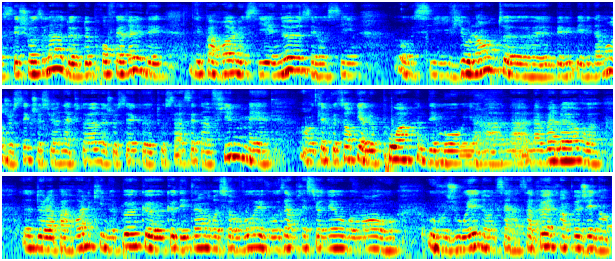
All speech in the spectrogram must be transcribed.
ces choses-là, de, proférer des, paroles aussi haineuses et aussi, aussi violentes. Euh, évidemment, je sais que je suis un acteur et je sais que tout ça, c'est un film, mais en quelque sorte, il y a le poids des mots, il y a la, la valeur de la parole qui ne peut que, que, déteindre sur vous et vous impressionner au moment où, où vous jouez. Donc ça, ça, peut être un peu gênant.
